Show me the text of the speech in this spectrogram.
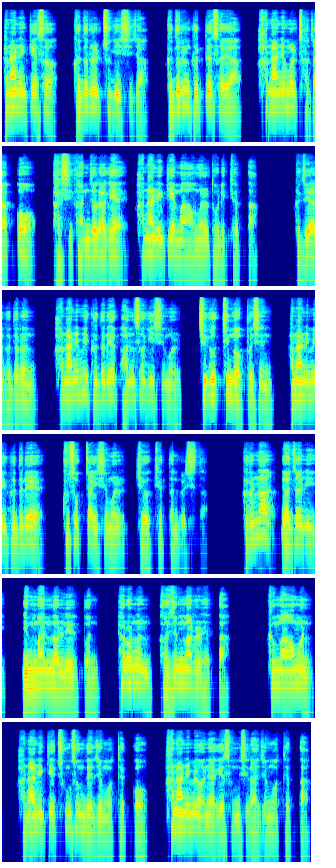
하나님께서 그들을 죽이시자 그들은 그때서야 하나님을 찾았고 다시 간절하게 하나님께 마음을 돌이켰다. 그제야 그들은 하나님이 그들의 반석이심을 지극히 높으신 하나님이 그들의 구속자이심을 기억했던 것이다. 그러나 여전히 입만 놀릴 뿐 혀로는 거짓말을 했다. 그 마음은 하나님께 충성되지 못했고 하나님의 언약에 성실하지 못했다.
